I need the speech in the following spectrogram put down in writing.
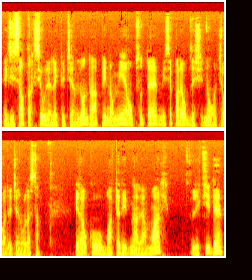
Existau taxiuri electrice în Londra prin 1800, mi se pare 89, ceva de genul ăsta. Erau cu baterii din alea mari, lichide,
